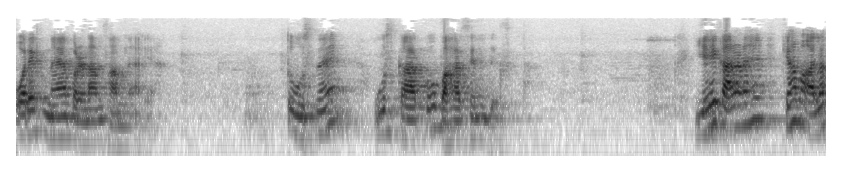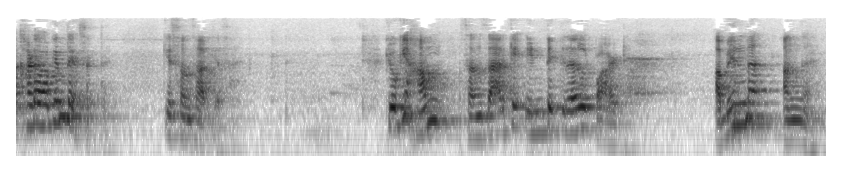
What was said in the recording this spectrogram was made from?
और एक नया परिणाम सामने आ गया। तो उसने उस कार को बाहर से नहीं देख सकता। यही कारण है कि हम अलग खड़े होकर नहीं देख सकते कि संसार कैसा है। क्योंकि हम संसार के इंटीग्रल पार्ट है, अभिन्न अंग हैं।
